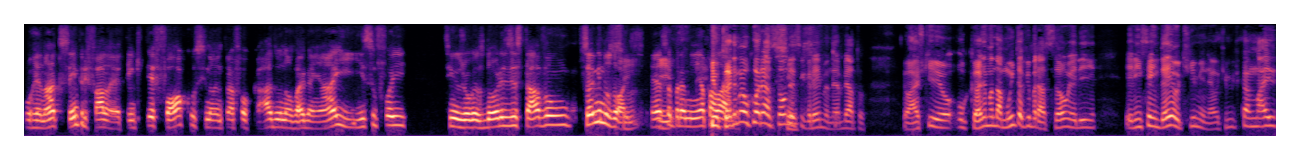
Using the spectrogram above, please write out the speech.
o Renato sempre fala, é, tem que ter foco, se não entrar focado não vai ganhar, e isso foi, sim, os jogadores estavam sangue nos olhos, sim, essa para mim é a palavra. E o Kahneman é o coração sim. desse Grêmio, né, Beto? Eu acho que o Kahneman dá muita vibração, ele ele incendeia o time, né? O time fica mais. O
